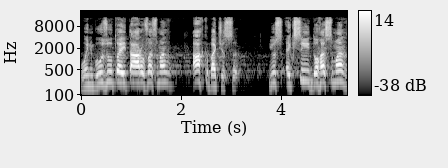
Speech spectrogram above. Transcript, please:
वन बूजू तुम तारुफस मज अख बच सुस अक्सी दोहस मज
